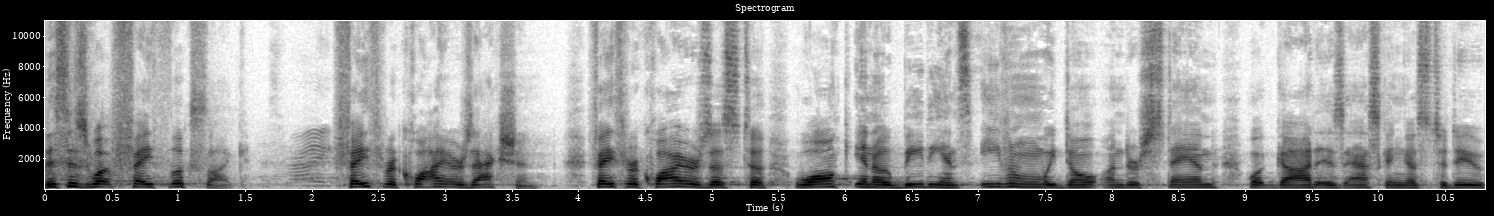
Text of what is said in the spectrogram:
This is what faith looks like. Faith requires action. Faith requires us to walk in obedience even when we don't understand what God is asking us to do.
